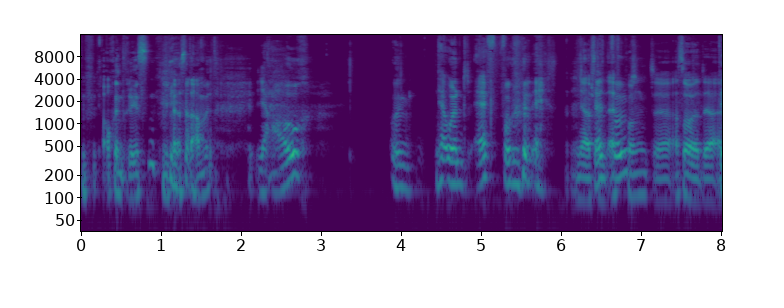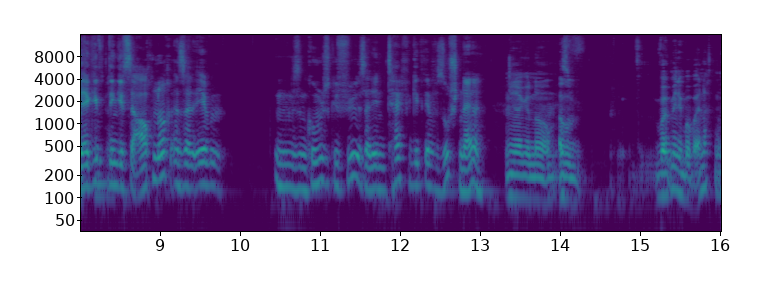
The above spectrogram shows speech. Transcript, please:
Auch in Dresden. Wie wär's damit? Ja, auch. Und ja, und F. und S. Ja, stimmt. F. Punkt. Äh, achso, der. Der F. gibt, den gibt's ja auch noch. Es ist halt eben so ein komisches Gefühl. Es ist halt eben, der Tag vergeht einfach so schnell. Ja, genau. Also, wollten wir über Weihnachten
